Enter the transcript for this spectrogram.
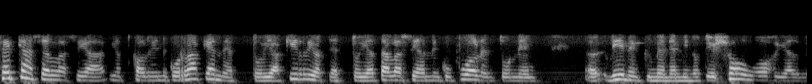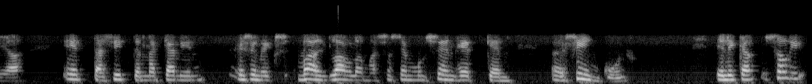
sekä sellaisia, jotka oli niin kuin rakennettu ja kirjoitettu ja tällaisia niin kuin puolen tunnin 50 minuutin show-ohjelmia, että sitten mä kävin esimerkiksi vain laulamassa sen mun sen hetken sinkun. Eli se oli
